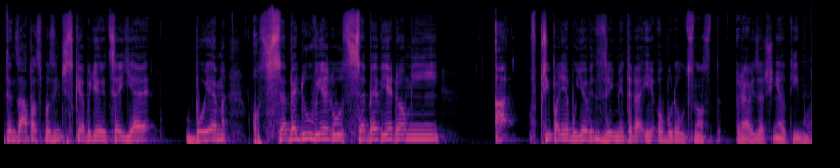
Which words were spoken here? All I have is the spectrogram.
ten zápas Plzní České Budějovice je bojem o sebedůvěru, sebevědomí a v případě Budějovic zřejmě teda i o budoucnost realizačního týmu.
